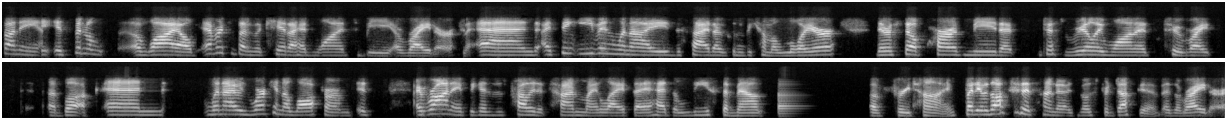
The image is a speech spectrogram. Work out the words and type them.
funny. It's been a, a while. Ever since I was a kid, I had wanted to be a writer. And I think even when I decided I was going to become a lawyer, there was still part of me that just really wanted to write a book. And when I was working in a law firm, it's ironic because it was probably the time in my life that I had the least amount of of free time. But it was also the time that I was most productive as a writer.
